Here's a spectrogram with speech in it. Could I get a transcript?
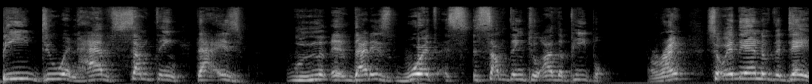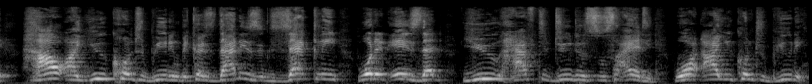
be, do, and have something that is that is worth something to other people all right. So at the end of the day, how are you contributing? Because that is exactly what it is that you have to do to society. What are you contributing?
